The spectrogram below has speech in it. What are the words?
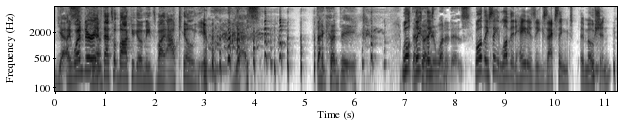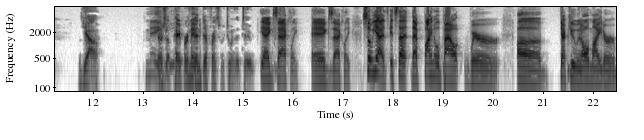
Yes, I wonder Yeah. if that's what Bakugo means by "I'll kill you." Yes, that could be. Well, That they, could they be what it is. well they say love and hate is the exact same ex- emotion. Yeah, Maybe there's a paper thin Maybe. difference between the two. yeah, exactly, exactly. So yeah, it's, it's that that final bout where uh Deku and All Might are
